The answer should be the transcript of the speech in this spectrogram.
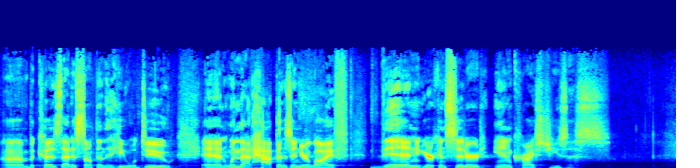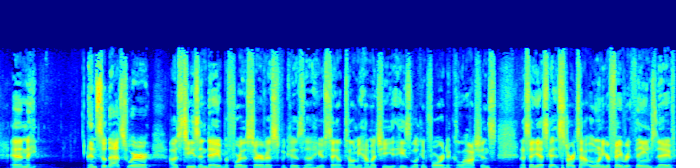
Um, because that is something that He will do. And when that happens in your life, then you're considered in Christ Jesus. And and so that's where I was teasing Dave before the service because uh, he was telling me how much he, he's looking forward to Colossians. And I said, Yes, it starts out with one of your favorite themes, Dave.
